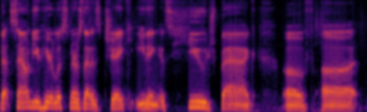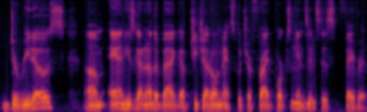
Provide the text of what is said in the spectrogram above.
That sound you hear, listeners, that is Jake eating his huge bag of uh, Doritos, um, and he's got another bag of chicharrones, which are fried pork skins. Mm-hmm. It's his favorite.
